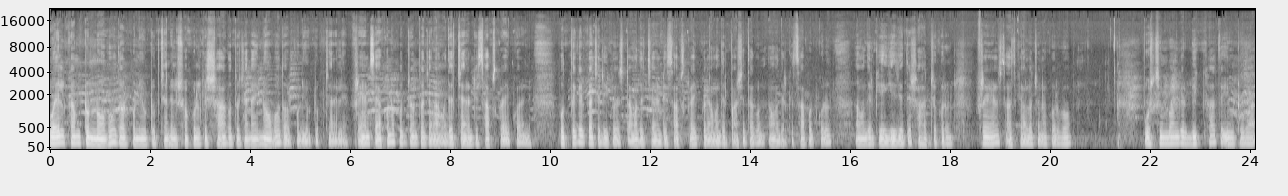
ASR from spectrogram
Welcome to Nabadarpan YouTube channel সকলকে স্বাগত জানাই নবদর্পণ ইউটিউব চ্যানেলে ফ্রেন্ডস এখনও পর্যন্ত যারা আমাদের চ্যানেলটি সাবস্ক্রাইব করেনি, প্রত্যেকের কাছে রিকোয়েস্ট আমাদের চ্যানেলটি সাবস্ক্রাইব করে আমাদের পাশে থাকুন, আমাদেরকে সাপোর্ট করুন, আমাদেরকে এগিয়ে যেতে সাহায্য করুন। ফ্রেন্ডস আজকে আলোচনা করব পশ্চিমবঙ্গের বিখ্যাত ইউটিউবার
